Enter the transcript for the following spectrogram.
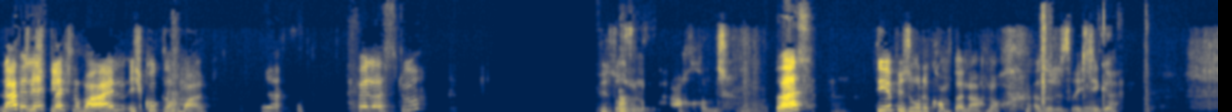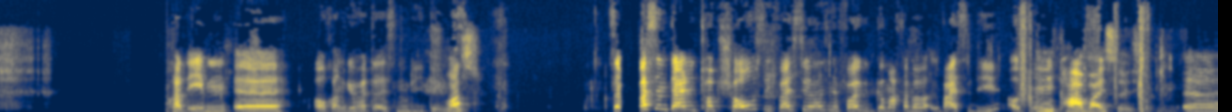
Lad mich Vielleicht- gleich nochmal ein. Ich guck nochmal. Verlässt du? Episode noch danach kommt. Was? Die Episode kommt danach noch. Also das Richtige. gerade eben äh, auch angehört, da ist nur die Ding. Was? Sag, was sind deine Top-Shows? Ich weiß, du hast eine Folge gemacht, aber weißt du die Ein auswendig? paar weiß ich. Äh,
